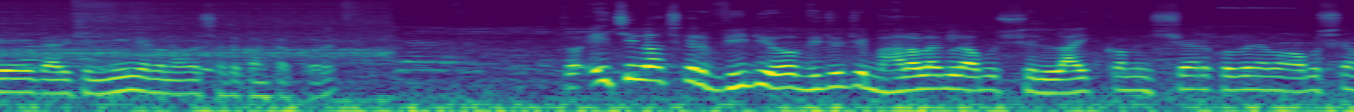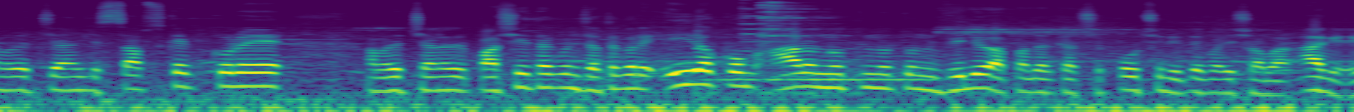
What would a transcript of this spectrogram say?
এই গাড়িটি নিয়ে নেবেন আমাদের সাথে কন্ট্যাক্ট করে। তো এই ছিল আজকের ভিডিও ভিডিওটি ভালো লাগলে অবশ্যই লাইক কমেন্ট শেয়ার করবেন এবং অবশ্যই আমাদের চ্যানেলটি সাবস্ক্রাইব করে আমাদের চ্যানেলের পাশেই থাকবেন যাতে করে এইরকম আরও নতুন নতুন ভিডিও আপনাদের কাছে পৌঁছে দিতে পারি সবার আগে।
